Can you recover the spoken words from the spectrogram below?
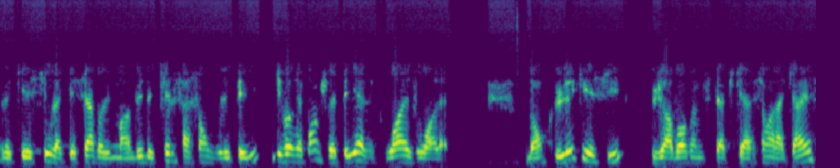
le caissier ou la caissière va lui demander de quelle façon vous voulez payer, il va répondre, je vais payer avec Wise Wallet. Donc, le caissier, je vais avoir une petite application à la caisse,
